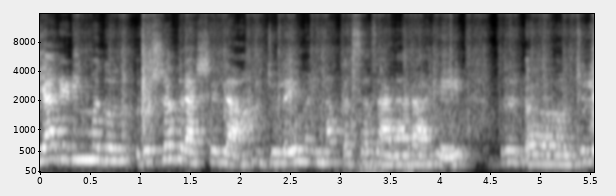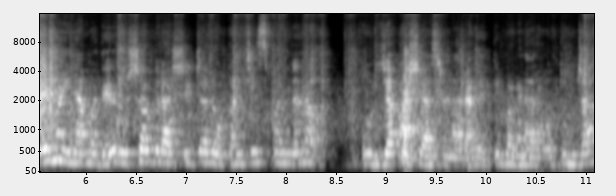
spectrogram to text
या रिडिंगमधून वृषभ राशीला जुलै महिना कसा जाणार आहे? जुलै महिन्यामध्ये वृषभ राशीच्या लोकांची स्पंदन ऊर्जा कशी असणार आहे ते बघणार आहोत. तुमच्या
